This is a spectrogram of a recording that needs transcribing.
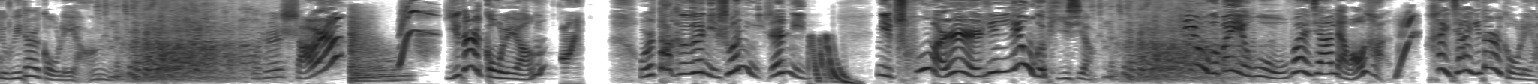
有一袋狗粮。我说啥玩意儿？一袋狗粮？我说大哥，你说你这你，你出门拎六个皮箱，六个被褥，外加俩毛毯，还加一袋狗粮。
